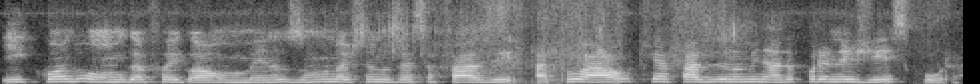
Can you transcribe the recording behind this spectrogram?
E quando o ômega for igual a menos um, nós temos essa fase atual, que é a fase denominada por energia escura.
